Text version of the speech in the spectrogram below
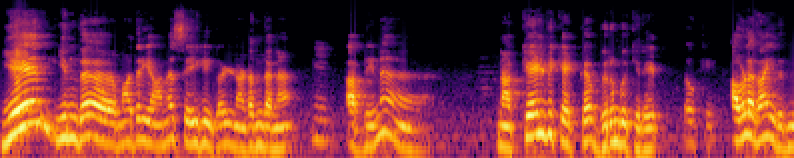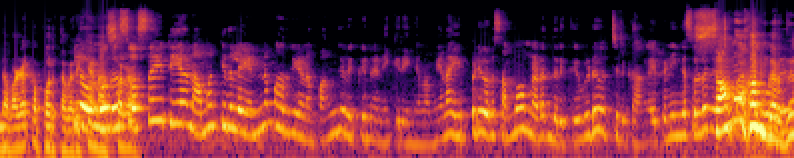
ஏன் இந்த மாதிரியான செய்கைகள் நடந்தன. அப்படின்னு நான் கேள்வி கேட்க விரும்புகிறேன். அவ்வளவுதான் இது இந்த வழக்கை பொறுத்த வரைக்கும் ஒரு சொசைட்டியா நமக்கு இதுல என்ன மாதிரியான பங்கு இருக்குன்னு நினைக்கிறீங்க மேம் ஏன்னா இப்படி ஒரு சம்பவம் நடந்திருக்கு விடு வச்சிருக்காங்க. இப்ப நீங்க வச்சு சமூகம்ங்கிறது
